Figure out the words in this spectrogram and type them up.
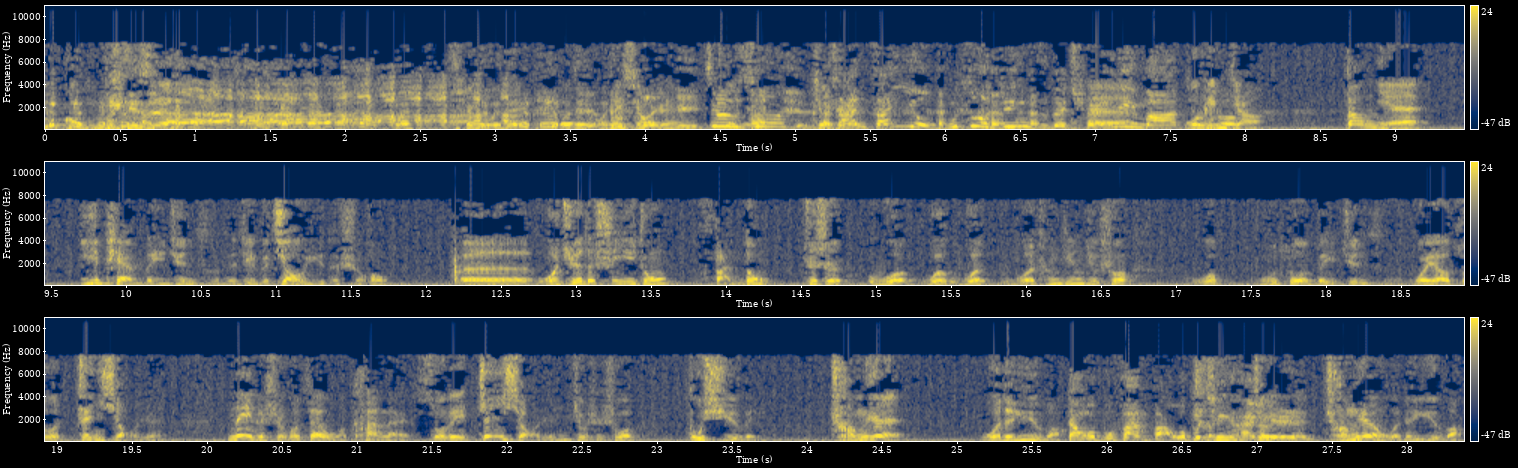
有共鸣是吧？我对我对我对小人，就是说，就咱咱有不做君子的权利吗？我跟你讲，当年一片伪君子的这个教育的时候，呃，我觉得是一种反动，就是我我我我曾经就说，我不做伪君子，我要做真小人。那个时候，在我看来，所谓真小人，就是说不虚伪。承认我的欲望，但我不犯法，我不侵害别人。承认我的欲望，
